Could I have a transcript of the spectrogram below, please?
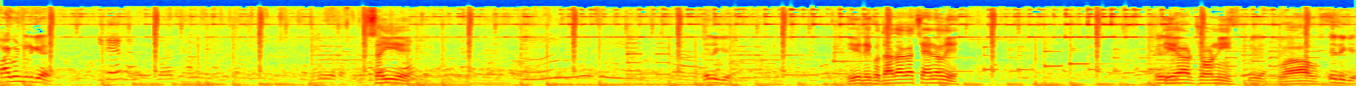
फाइव हंड्रेड गया है। इधर सही है। ये देखिए। ये देखो दादा का चैनल है। ये ए आर जर्नी वाव ये देखिए।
